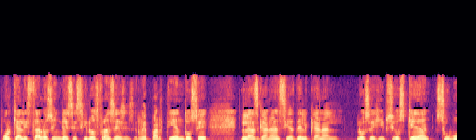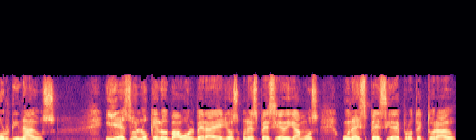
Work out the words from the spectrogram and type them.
porque al estar los ingleses y los franceses repartiéndose las ganancias del canal, los egipcios quedan subordinados. Y eso es lo que los va a volver a ellos una especie, digamos, una especie de protectorado,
